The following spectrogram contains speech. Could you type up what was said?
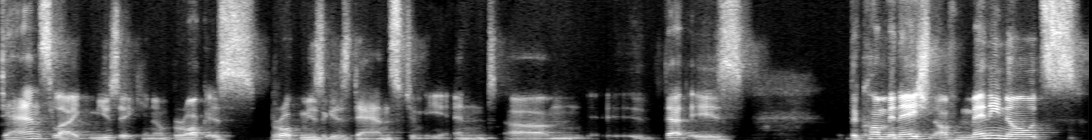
dance like music you know baroque is baroque music is dance to me. And um, that is the combination of many notes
